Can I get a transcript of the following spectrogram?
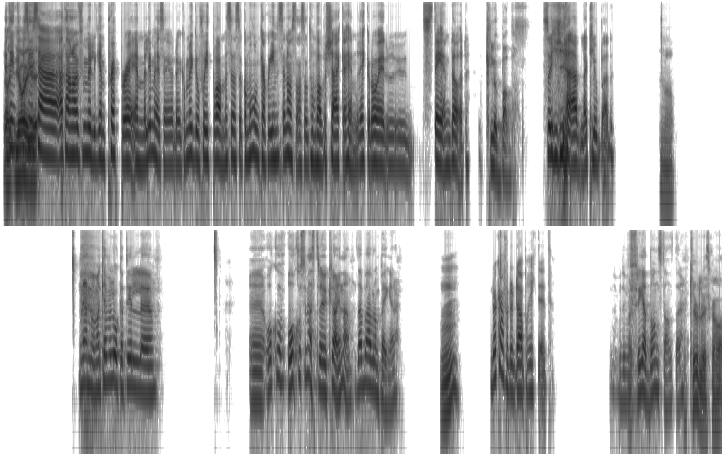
Jag Ja, tänkte jag precis här att han har ju förmodligen prepper Emily med sig och det kommer ju gå skitbra. Men sen så kommer hon kanske inse någonstans att hon behöver käka Henrik och då är du stendöd. Klubbad. Så jävla klubbad. Ja. Nej, men man kan väl åka till... Eh, åk, och, åk och semestra i Ukraina. Där behöver de pengar. Mm. Då kanske du dör på riktigt. Det var fred någonstans där. Kul vi ska ha.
